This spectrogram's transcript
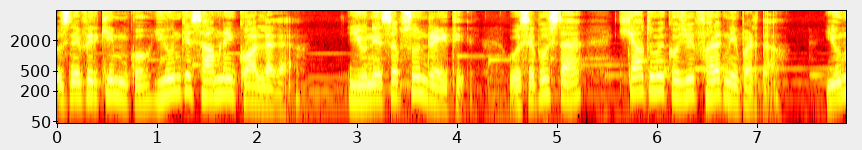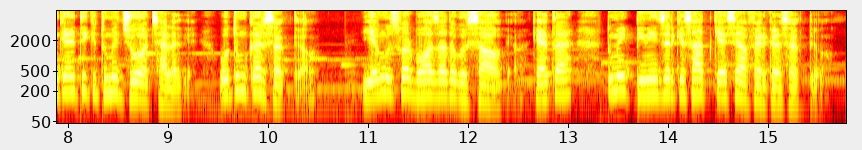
उसने फिर किम को यून के सामने कॉल लगाया। यून ये सब सुन रही थी। उसे पूछता है क्या तुम्हें कुछ भी फ़र्क नहीं पड़ता? यून कहती कि तुम्हें जो अच्छा लगे, वो तुम कर सकते हो। यंग उस पर बहुत ज़्यादा गुस्सा हो गया। कहता है, तुम एक टीनेजर के साथ कैसे अफेयर कर सकते हो?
